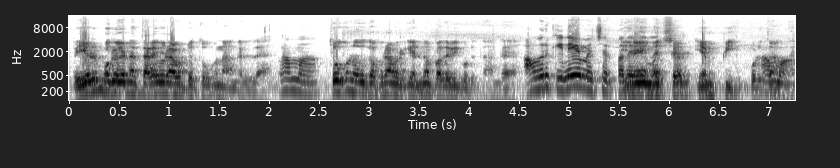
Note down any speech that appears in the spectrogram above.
இப்போ எல்முருகனை தலைவராக விட்டு தூக்குனாங்கல்ல ஆமா. தூக்குனதுக்கு அப்புறம் அவருக்கு என்ன பதவி கொடுத்தாங்க? அவருக்கு இணையமைச்சர் பதவி. இணையமைச்சர் எம்பி கொடுத்தாங்க.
